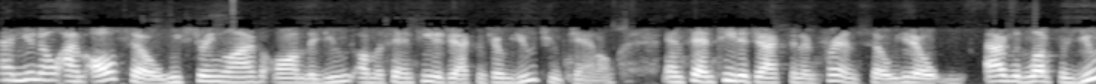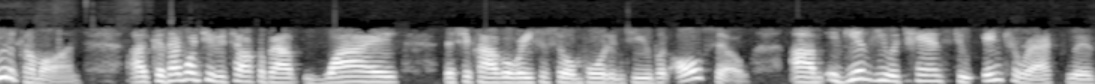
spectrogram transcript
And you know, I'm also we stream live on the U on the Santita Jackson Show YouTube channel, and Santita Jackson and friends. So you know, I would love for you to come on because uh, I want you to talk about why the Chicago race is so important to you, but also um, it gives you a chance to interact with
